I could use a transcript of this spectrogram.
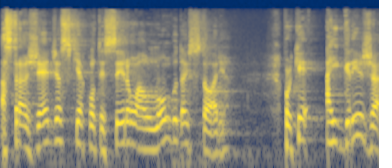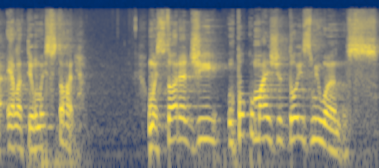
às tragédias que aconteceram ao longo da história. Porque a igreja, ela tem uma história. Uma história de um pouco mais de dois mil anos.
